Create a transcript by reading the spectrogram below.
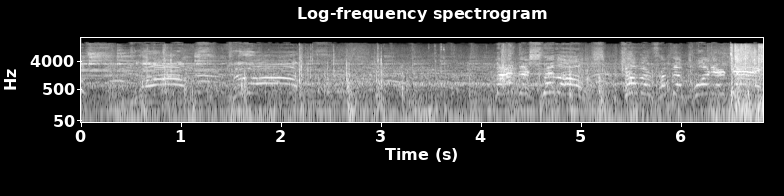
Close! To arms! To arms! Man the swivels! Cover from the quarter deck!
